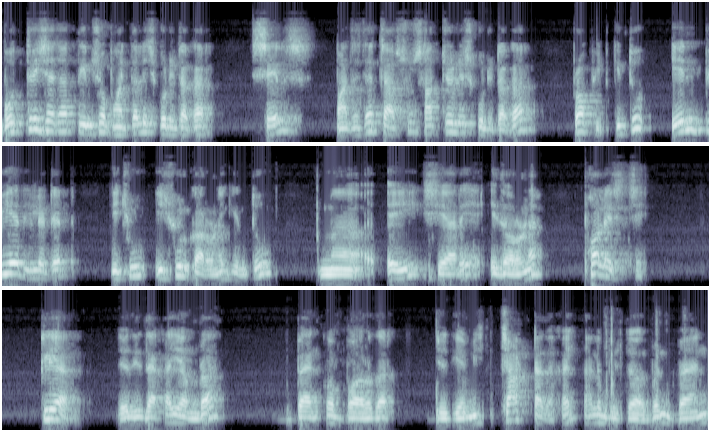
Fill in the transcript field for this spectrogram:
বত্রিশ হাজার তিনশো পঁয়তাল্লিশ কোটি টাকার সেলস পাঁচ হাজার চারশো সাতচল্লিশ কোটি টাকার প্রফিট কিন্তু এনপিএ রিলেটেড কিছু ইস্যুর কারণে কিন্তু এই শেয়ারে এই ধরনের ফল এসছে। ক্লিয়ার যদি দেখাই আমরা ব্যাংক অফ বরোদার যদি আমি চারটা দেখাই, তাহলে বুঝতে পারবেন ব্যাংক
